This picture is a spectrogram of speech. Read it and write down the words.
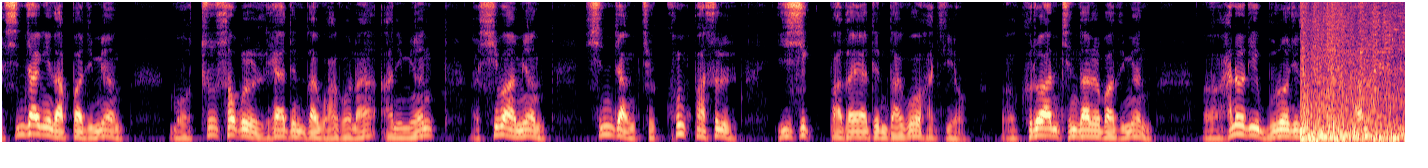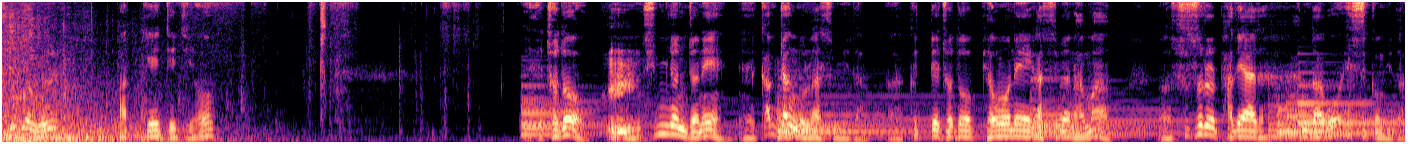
신장이 나빠지면 뭐 투석을 해야 된다고 하거나 아니면 심하면 신장 즉 콩팥을 이식 받아야 된다고 하지요. 어, 그러한 진단을 받으면 어, 하늘이 무너지는 듯한 충격을 받게 되지요. 예, 저도 10년 전에 예, 깜짝 놀랐습니다. 아, 그때 저도 병원에 갔으면 아마 어, 수술을 받아야 한다고 했을 겁니다.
